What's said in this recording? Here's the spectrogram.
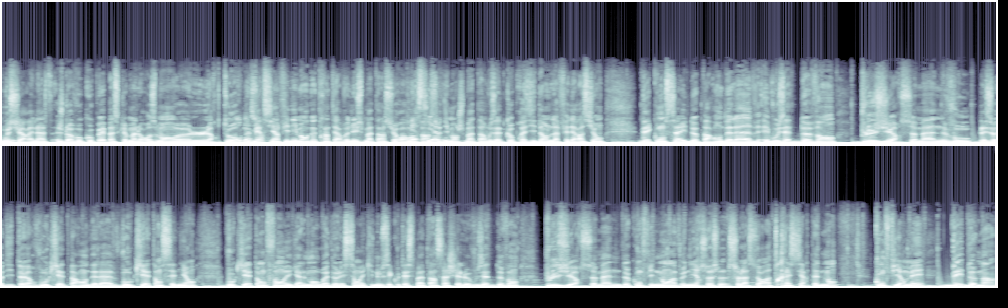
Monsieur Arenas, je dois vous couper parce que malheureusement euh, leur tourne. Merci infiniment d'être intervenu ce matin sur Europe 1 ce dimanche matin. Vous êtes coprésident de la Fédération des conseils de parents d'élèves et vous êtes devant plusieurs semaines, vous les auditeurs, vous qui êtes parents d'élèves, vous qui êtes enseignants, vous qui êtes enfants également ou adolescents et qui nous écoutez ce matin, sachez-le, vous êtes devant plusieurs semaines de confinement à venir. cela sera très certainement confirmé dès demain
